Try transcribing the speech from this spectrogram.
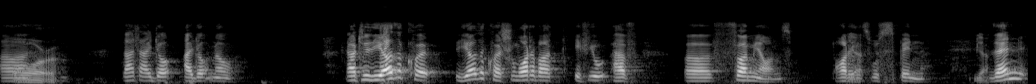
uh, or that I don't, I don't know. Now, to the other, the other question, what about if you have uh, fermions, particles Yeah. with spin? Yeah. Then,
